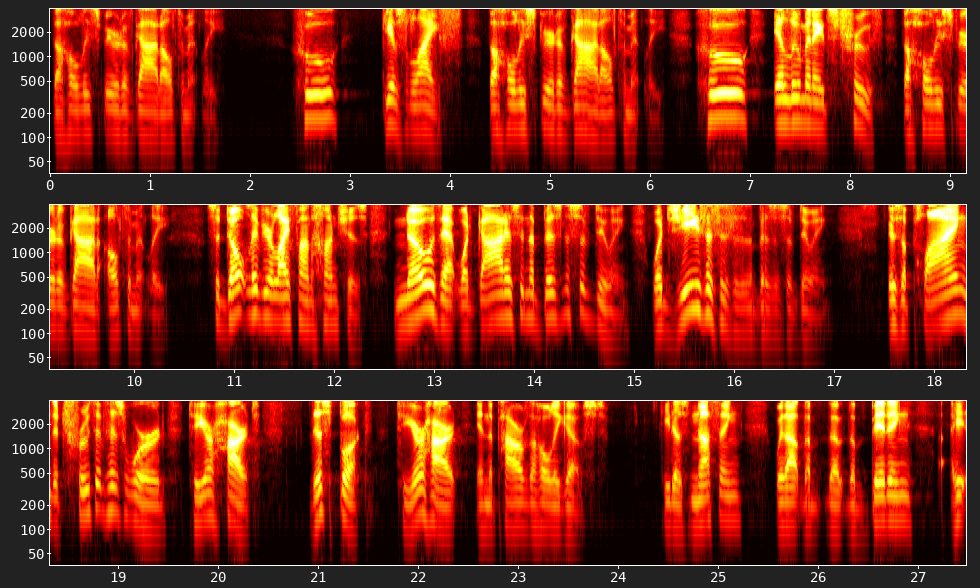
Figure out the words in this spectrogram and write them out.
The Holy Spirit of God ultimately. Who gives life? The Holy Spirit of God ultimately. Who illuminates truth? The Holy Spirit of God ultimately. So don't live your life on hunches. Know that what God is in the business of doing, what Jesus is in the business of doing, is applying the truth of His Word to your heart, this book to your heart in the power of the Holy Ghost. He does nothing without the, the, the bidding. He,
